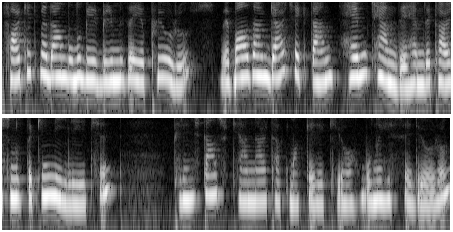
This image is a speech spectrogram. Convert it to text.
fark etmeden bunu birbirimize yapıyoruz ve bazen gerçekten hem kendi hem de karşımızdakinin iyiliği için pirinçten sütyenler takmak gerekiyor. Bunu hissediyorum.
